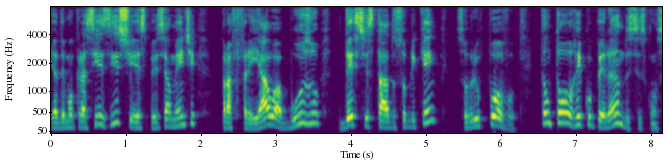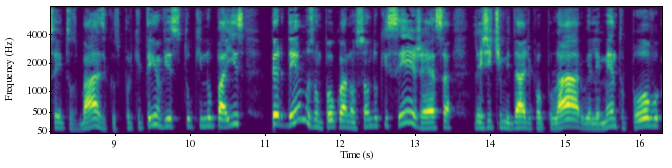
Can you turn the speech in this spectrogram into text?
e a democracia existe especialmente para frear o abuso deste Estado sobre quem? Sobre o povo. Então, estou recuperando esses conceitos básicos porque tenho visto que no país perdemos um pouco a noção do que seja essa legitimidade popular, o elemento povo,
